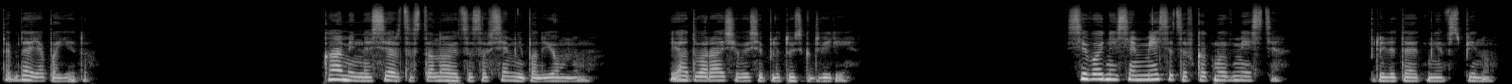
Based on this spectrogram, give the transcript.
Тогда я поеду. Камень на сердце становится совсем неподъемным. Я отворачиваюсь и плетусь к двери. «Сегодня семь месяцев, как мы вместе», — прилетает мне в спину.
